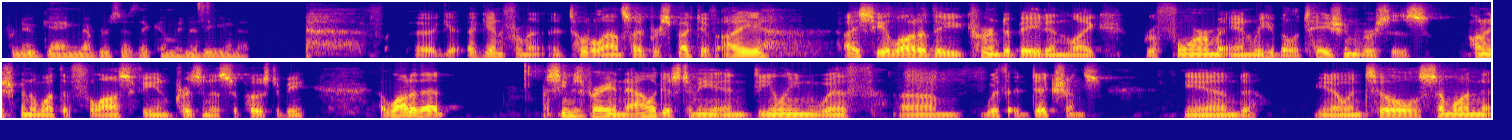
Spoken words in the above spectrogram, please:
for new gang members as they come into the unit again from a, a, total outside perspective i i see a lot of the current debate in like reform and rehabilitation versus punishment and what the philosophy in prison is supposed to be. A lot of that seems very analogous to me in dealing with um, with addictions. And you know until someone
